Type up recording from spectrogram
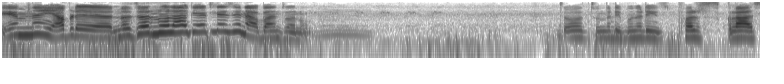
એમ નહીં આપણે નજર ન લાગે એટલે છે ને આ બાંધવાનું. તો ચુંદડી બુંદડી ફર્સ્ટ ક્લાસ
